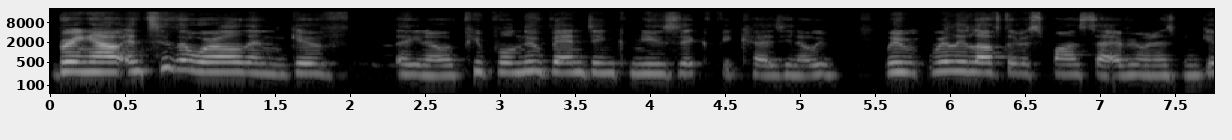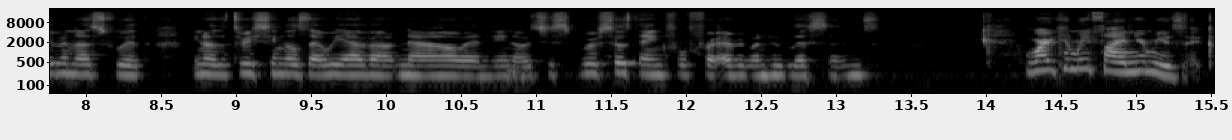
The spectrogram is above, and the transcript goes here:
bring out into the world and give uh, you know people new Band Inc music because you know we we really love the response that everyone has been giving us with you know the three singles that we have out now. And you know it's just we're so thankful for everyone who listens. Where can we find your music?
